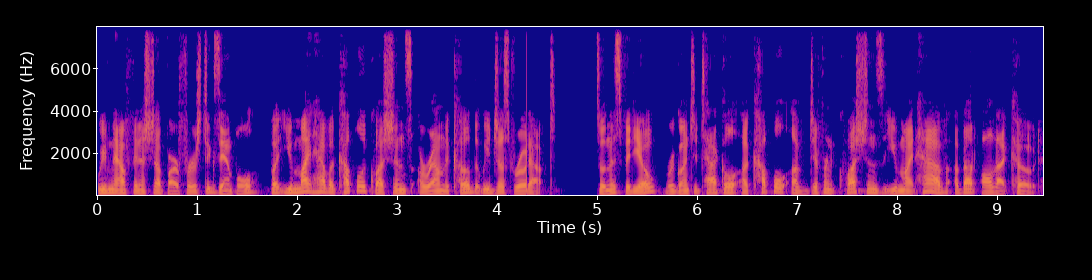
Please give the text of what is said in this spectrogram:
We've now finished up our first example, but you might have a couple of questions around the code that we just wrote out. So in this video, we're going to tackle a couple of different questions that you might have about all that code.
